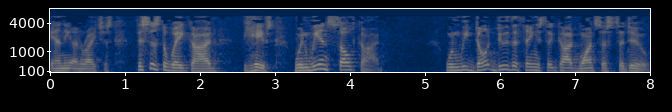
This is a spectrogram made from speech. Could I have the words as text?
and the unrighteous. This is the way God behaves. When we insult God, when we don't do the things that God wants us to do,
